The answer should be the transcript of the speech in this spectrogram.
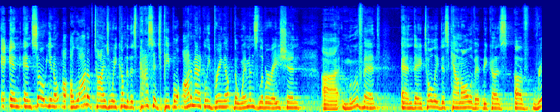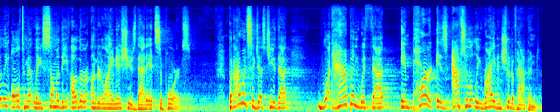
And, and so, you know, a, lot of times when we come to this passage, people automatically bring up the women's liberation uh, movement and they totally discount all of it because of really ultimately some of the other underlying issues that it supports. But I would suggest to you that what happened with that, in part, is absolutely right and should have happened.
